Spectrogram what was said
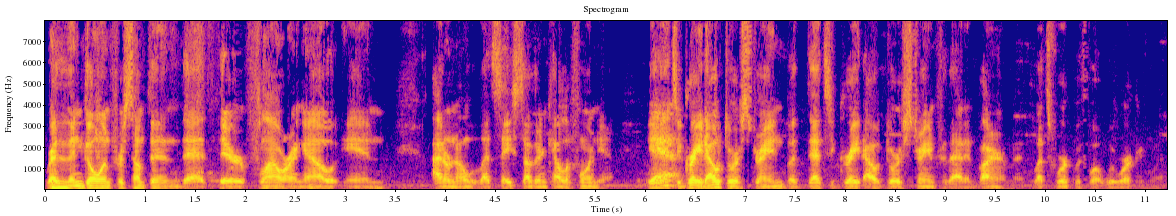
rather than going for something that they're flowering out in, I don't know, let's say Southern California yeah, it's a great outdoor strain, but that's a great outdoor strain for that environment. Let's work with what we're working with.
